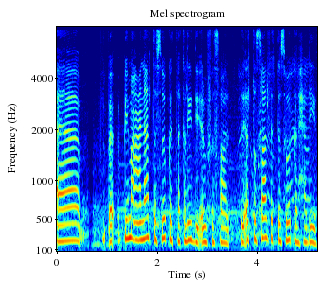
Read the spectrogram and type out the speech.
آه بمعنى التسويق التقليدي انفصال الاتصال في التسويق الحديث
